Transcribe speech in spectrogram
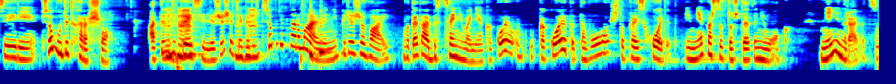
серии «все будет хорошо». А ты в депрессии лежишь, и тебе говорят, все будет нормально, не переживай. Вот это обесценивание какое, какое-то того, что происходит. И мне кажется, то, что это не ок. Мне не нравится.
